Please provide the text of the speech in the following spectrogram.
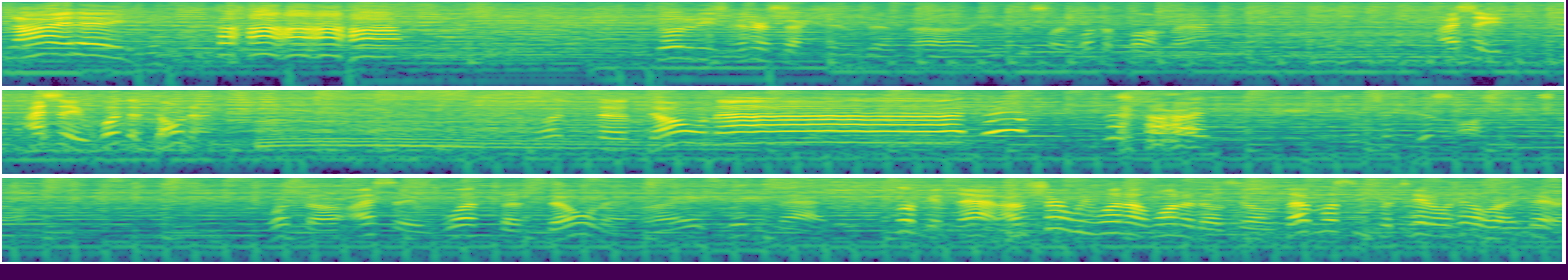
Sliding! Go to these intersections and uh, you're just like, what the fuck, man? I say, I say, what the donut? What the donut? All right. Check this awesomeness out. What the? I say, what the donut, right? Look at that. Look at that. I'm sure we went up one of those hills. That must be Potato Hill right there.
